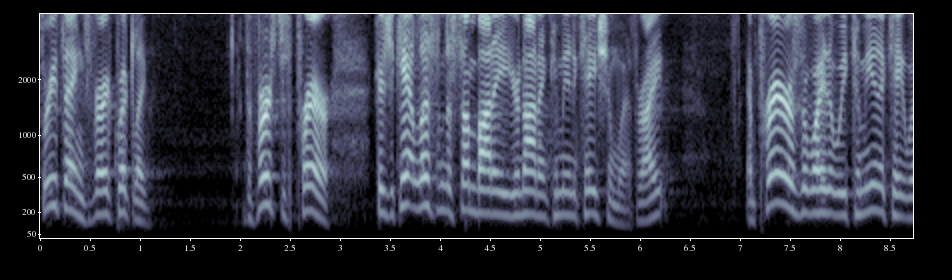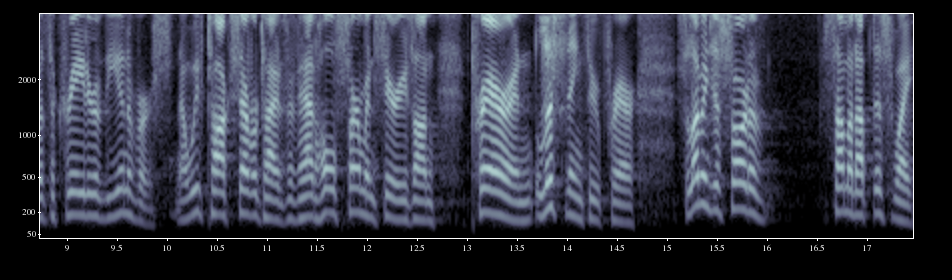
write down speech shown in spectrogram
Three things very quickly. The first is prayer, because you can't listen to somebody you're not in communication with, right? And prayer is the way that we communicate with the creator of the universe. Now, we've talked several times, we've had whole sermon series on prayer and listening through prayer. So let me just sort of sum it up this way.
